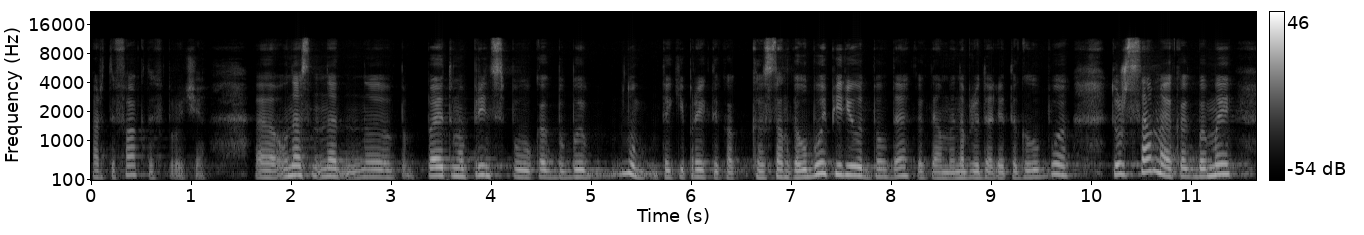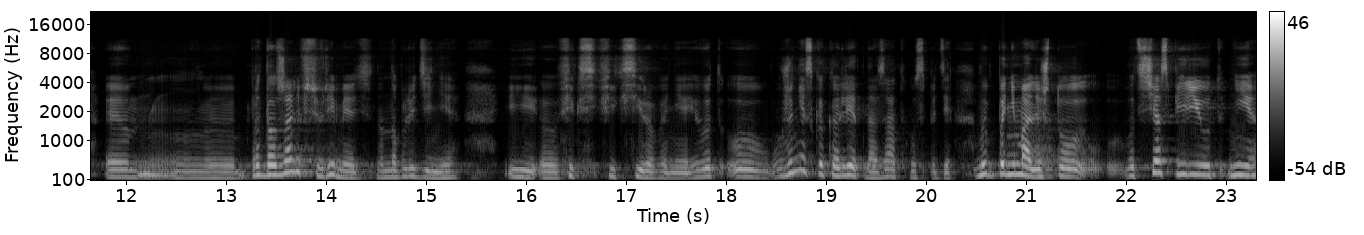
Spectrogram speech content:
артефактов и прочее. Э, У нас на- по этому принципу как бы, ну, такие проекты, как Казахстан голубой период был, да, когда мы наблюдали это голубое. То же самое, как бы мы эм, э, продолжали все время наблюдение и э, фикс- фиксирование. И вот уже несколько лет назад, господи, мы понимали, что вот сейчас период не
